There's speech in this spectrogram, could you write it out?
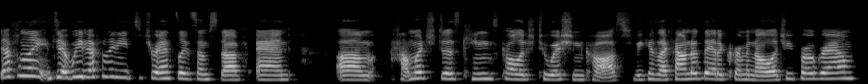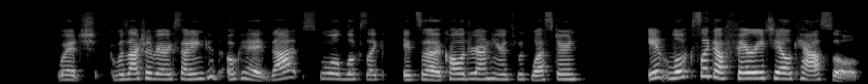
definitely we definitely need to translate some stuff. And um, how much does King's College tuition cost? Because I found out they had a criminology program, which was actually very exciting. Because okay, that school looks like it's a college around here. It's with Western. It looks like a fairy tale castle.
